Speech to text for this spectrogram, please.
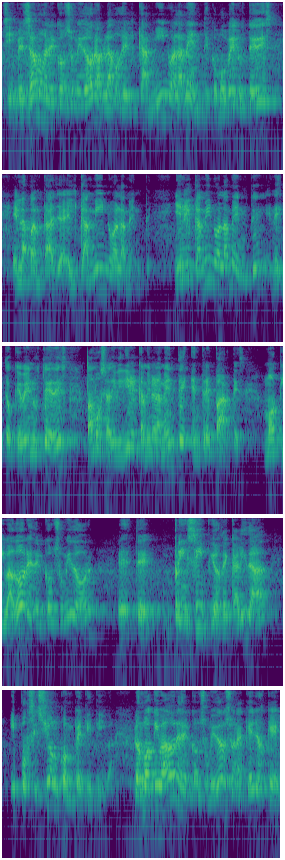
Si pensamos en el consumidor, hablamos del camino a la mente, como ven ustedes en la pantalla, el camino a la mente. Y en el camino a la mente, en esto que ven ustedes, vamos a dividir el camino a la mente en tres partes. Motivadores del consumidor, este, principios de calidad y posición competitiva. Los motivadores del consumidor son aquellos que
